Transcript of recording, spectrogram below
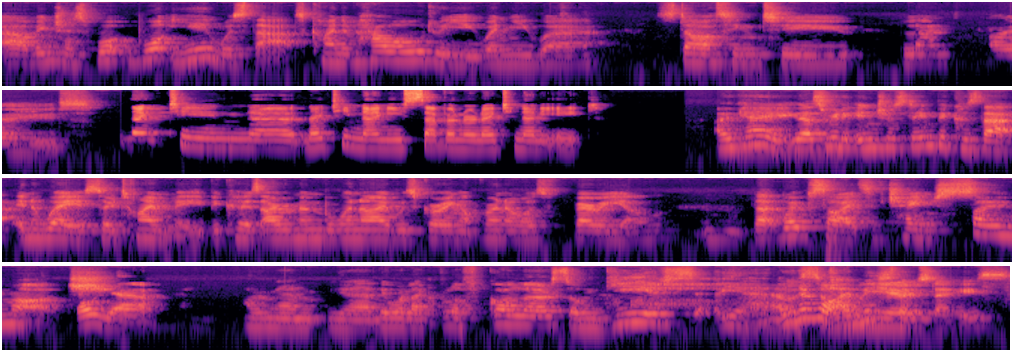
out of interest, what what year was that? Kind of how old were you when you were starting to learn to code? 19, uh, 1997 or 1998. Okay, that's really interesting because that, in a way, is so timely. Because I remember when I was growing up, when I was very young, mm-hmm. that websites have changed so much. Oh yeah, I remember. Yeah, they were like full of colors, some gifs. Yeah, you know so what? I miss those days.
